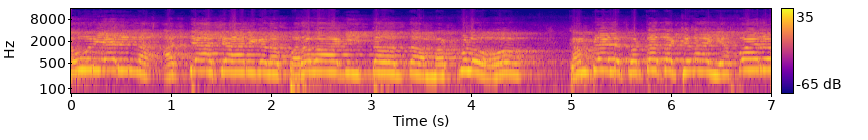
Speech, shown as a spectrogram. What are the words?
ಅವ್ರು ಯಾರಿಲ್ಲ, ಅತ್ಯಾಚಾರಿಗಳ ಪರವಾಗಿ ಇದ್ದಂತ ಮಕ್ಕಳು ಕಂಪ್ಲೇಂಟ್ ಕೊಟ್ಟ ತಕ್ಷಣ ಎಫ್ ಐ ಆರ್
